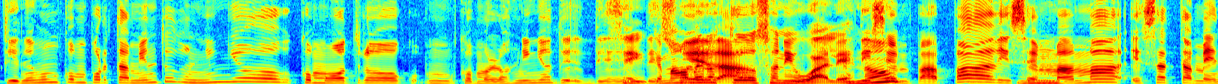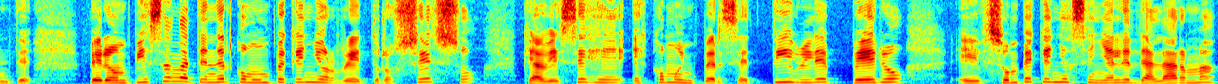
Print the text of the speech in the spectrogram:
tienen un comportamiento de un niño como otro, mm, como los niños de, de sí, que más o menos todos son iguales, ¿no? Dicen papá, dicen mamá, exactamente. Pero empiezan a tener como un pequeño retroceso que a veces es, como imperceptible, pero eh, son pequeñas señales de alarma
